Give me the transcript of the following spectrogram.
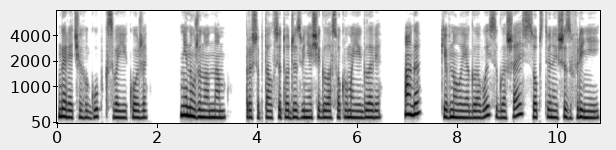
горячих губ к своей коже. «Не нужен он нам», — прошептал все тот же звенящий голосок в моей голове. «Ага», — кивнула я головой, соглашаясь с собственной шизофренией.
